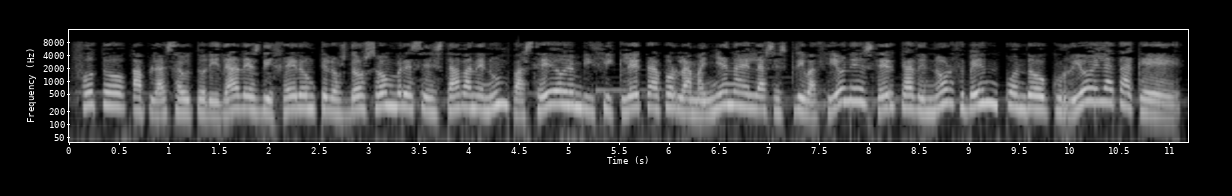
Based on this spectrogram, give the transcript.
Foto, AP Las autoridades dijeron que los dos hombres estaban en un paseo en bicicleta por la mañana en las estribaciones cerca de North Bend cuando ocurrió el ataque.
